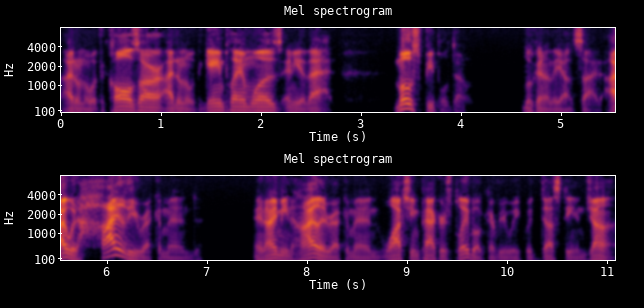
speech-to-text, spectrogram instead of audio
I don't know what the calls are. I don't know what the game plan was, any of that. Most people don't looking on the outside. I would highly recommend and I mean highly recommend watching Packers playbook every week with Dusty and John.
